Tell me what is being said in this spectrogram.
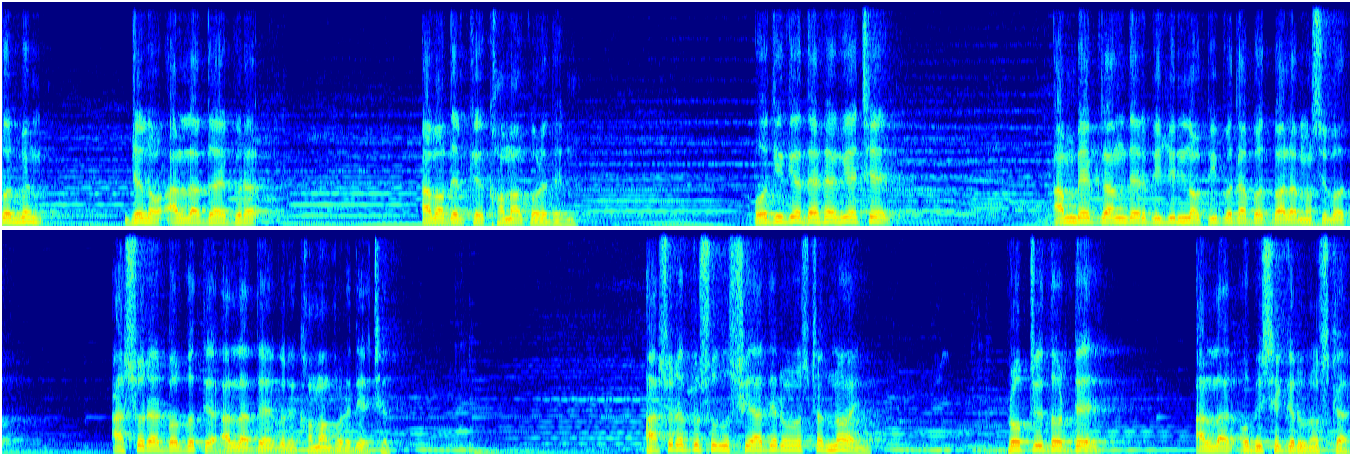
করবেন, যেন আল্লাহ দয়া করে আমাদেরকে ক্ষমা করে দেন। ওদিকে দেখা গিয়েছে আম্বেগ্রামদের বিভিন্ন বিপদ আপদ, বালা মুসিবত, আশুরার বর্গতে আল্লাহ দয়া করে ক্ষমা করে দিয়েছেন। আশুরা তো শুধু শিয়াদের অনুষ্ঠান নয়, প্রকৃতর্থে আল্লাহর অভিষেকের অনুষ্ঠান।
